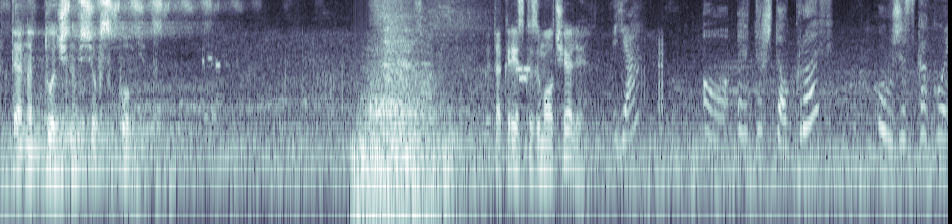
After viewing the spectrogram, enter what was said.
Тогда она точно все вспомнит. Вы так резко замолчали? Я? О, это что, кровь? Ужас какой.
